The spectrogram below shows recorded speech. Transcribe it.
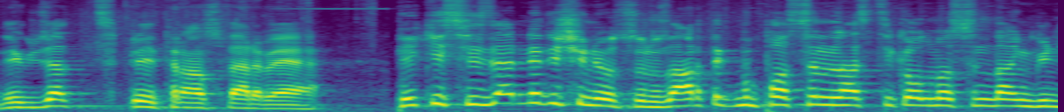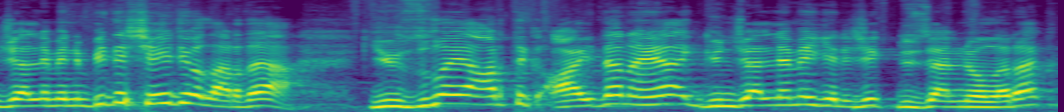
Ne güzel sprey transfer be. Peki sizler ne düşünüyorsunuz? Artık bu pasın lastik olmasından güncellemenin bir de şey diyorlar da Yüzula'ya artık aydan aya güncelleme gelecek düzenli olarak.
